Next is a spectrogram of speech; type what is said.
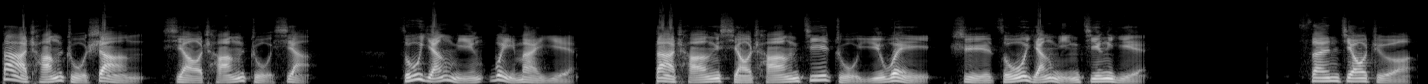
大肠主上，小肠主下，足阳明胃脉也。大肠、小肠皆主于胃，是足阳明经也。三焦者，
